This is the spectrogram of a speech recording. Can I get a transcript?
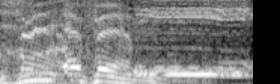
ZFM.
